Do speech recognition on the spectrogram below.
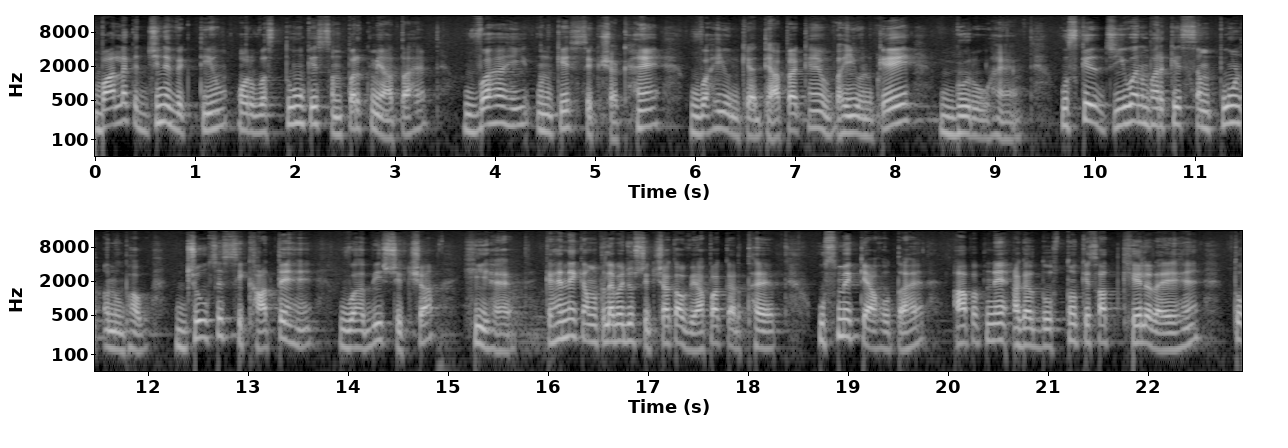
बालक जिन व्यक्तियों और वस्तुओं के संपर्क में आता है वह ही उनके शिक्षक हैं, वही उनके अध्यापक हैं, वही उनके गुरु हैं। उसके जीवन भर के संपूर्ण अनुभव जो उसे सिखाते हैं, वह भी शिक्षा ही है। कहने का मतलब है जो शिक्षा का व्यापक अर्थ है, उसमें क्या होता है? आप अपने अगर दोस्तों के साथ खेल रहे हैं तो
